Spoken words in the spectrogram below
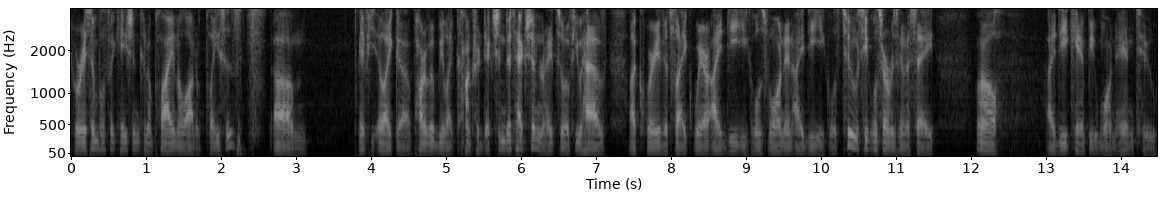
Query simplification can apply in a lot of places. Um, if you like uh, part of it would be like contradiction detection, right? So if you have a query that's like where ID equals one and ID equals two, SQL Server is going to say, well, ID can't be one and two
